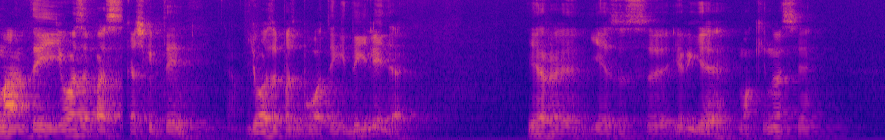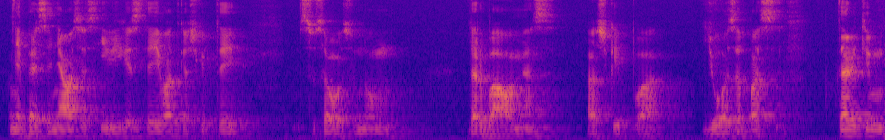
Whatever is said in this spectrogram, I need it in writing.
Man tai Juozapas kažkaip tai Juozapas buvo taigi dailidė. Ir Jėzus irgi mokinosi. Ne per seniausias įvykis, tai vad kažkaip tai su savo sunum darbavomės. Aš kaip va, Juozapas, tarkim,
